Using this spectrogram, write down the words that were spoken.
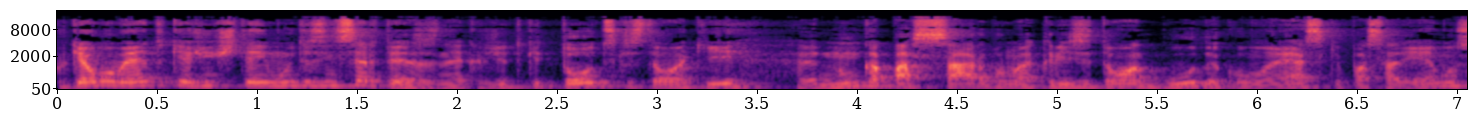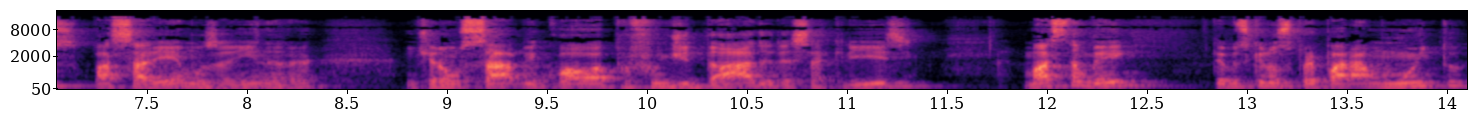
Porque é um momento que a gente tem muitas incertezas, né? Acredito que todos que estão aqui eh, nunca passaram por uma crise tão aguda como essa que passaremos, passaremos ainda, né? A gente não sabe qual a profundidade dessa crise, mas também temos que nos preparar muito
